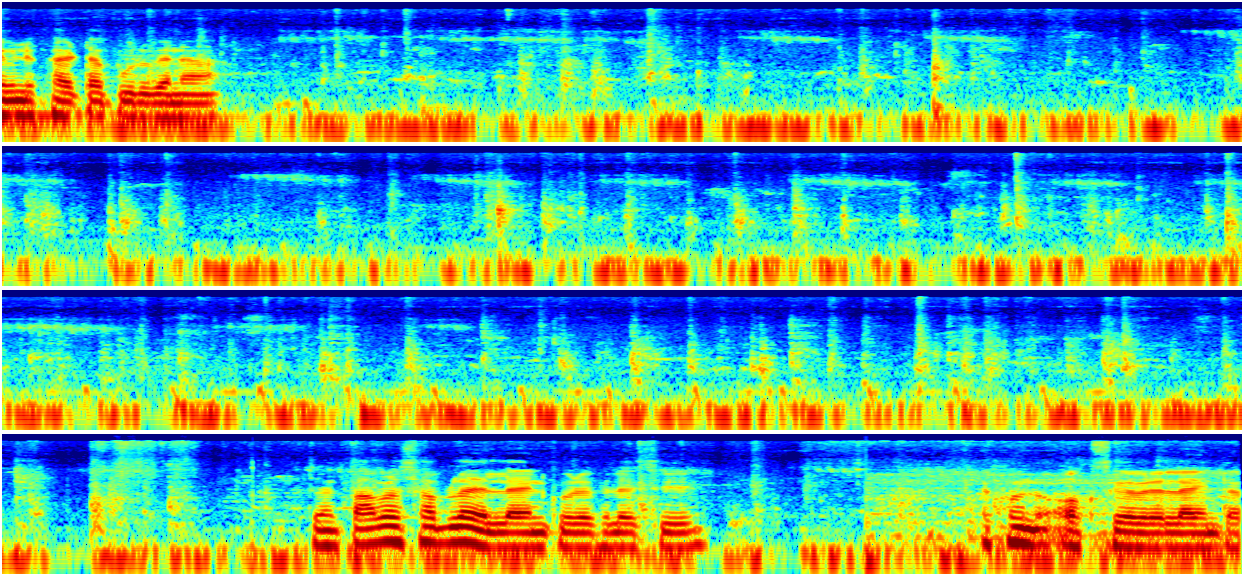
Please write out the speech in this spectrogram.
এমপ্লিফায়ারটা পুড়বে না। আমি পাওয়ার সাপ্লাই লাইন করে ফেলেছি। এখন অক্সিজেনের লাইনটা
